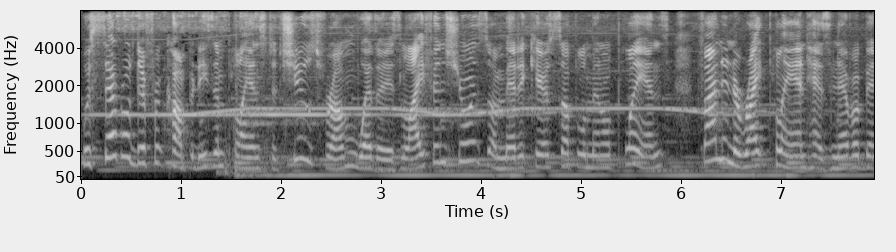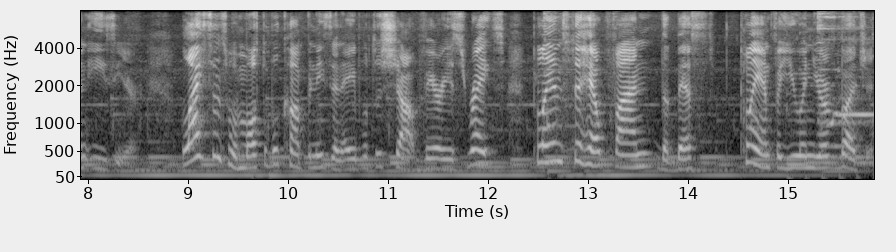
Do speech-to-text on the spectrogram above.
With several different companies and plans to choose from, whether it's life insurance or Medicare supplemental plans, finding the right plan has never been easier. Licensed with multiple companies and able to shop various rates, plans to help find the best plan for you and your budget.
